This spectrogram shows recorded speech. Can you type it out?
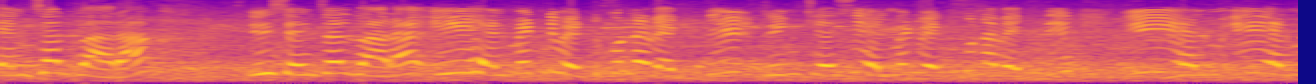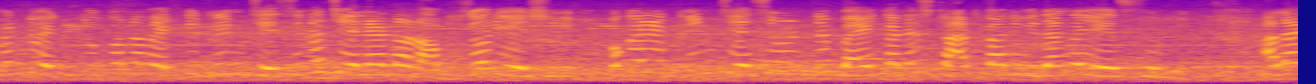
సెన్సర్ ద్వారా ఈ సెన్సర్ ద్వారా ఈ హెల్మెట్ని పెట్టుకున్న వ్యక్తి చేసి హెల్మెట్ పెట్టుకున్న వ్యక్తి ఈ హెల్ ఈ హెల్మెట్ పెట్టుకున్న వ్యక్తి డ్రింక్ చేసినా చేయలేడు అని అబ్జర్వ్ చేసి ఒకవేళ డ్రింక్ చేసి ఉంటే బైక్ అనేది స్టార్ట్ కాని విధంగా చేస్తుంది. అలా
